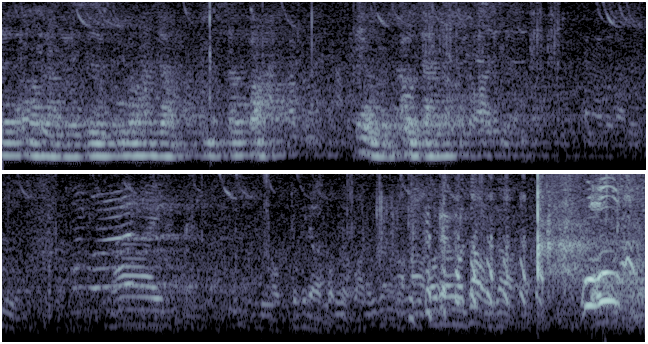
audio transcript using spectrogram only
学生和同学是初中汉教第三挂，第五课三。Oh!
